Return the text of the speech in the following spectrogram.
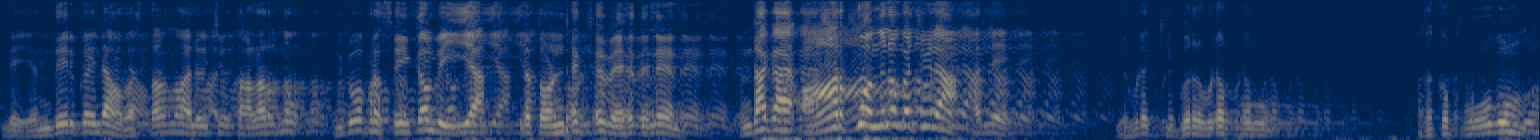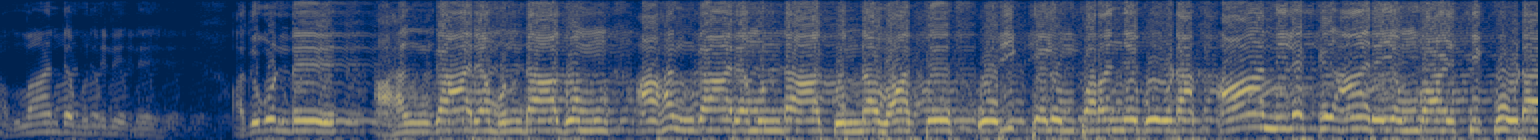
അല്ലെ എന്തായിരിക്കും അതിന്റെ അവസ്ഥ എന്ന് ആലോചിച്ചു തളർന്നു. എനിക്കിപ്പോ പ്രസംഗിക്കാൻ വയ്യ. എന്റെ തൊണ്ടൊക്കെ വേദനയാണ്. എന്താ ആർക്കും ഒന്നിനും പറ്റൂല. അല്ലേ? എവിടെ കിബർ എവിടെ പോകും? അതൊക്കെ പോകും അള്ളാന്റെ മുന്നിൽ അല്ലേ? അതുകൊണ്ട് അഹങ്കാരമുണ്ടാകും. അഹങ്കാരമുണ്ടാക്കുന്ന വാക്ക് ഒരിക്കലും പറഞ്ഞുകൂടാ. ആ നിലയ്ക്ക് ആരെയും വാഴ്ത്തിക്കൂടാ.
